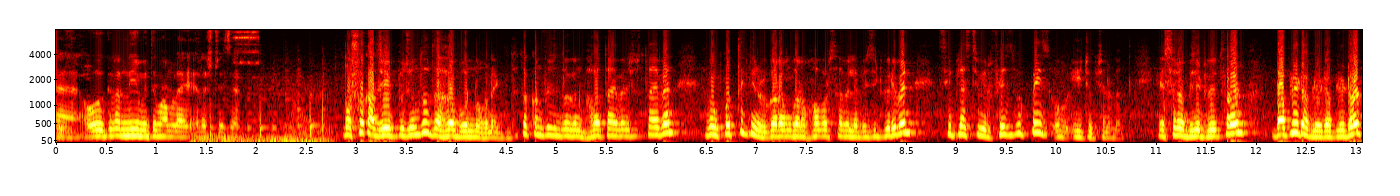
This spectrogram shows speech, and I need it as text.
হ্যাঁ ও নিয়মিত মামলায় অ্যারেস্ট হয়েছে। দর্শক, আজ এই পর্যন্ত। দেখা হবে অন্য কোনো একদিন। ততক্ষণ পর্যন্ত ভালো থাকবেন, সুস্থ থাকবেন এবং প্রত্যেক দিনের গরম গরম খবর সাবেলে ভিজিট করবেন সি প্লাস টিভির ফেসবুক পেজ ও ইউটিউব চ্যানেলত এছাড়াও ভিজিট করতে পারেন W W W dot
